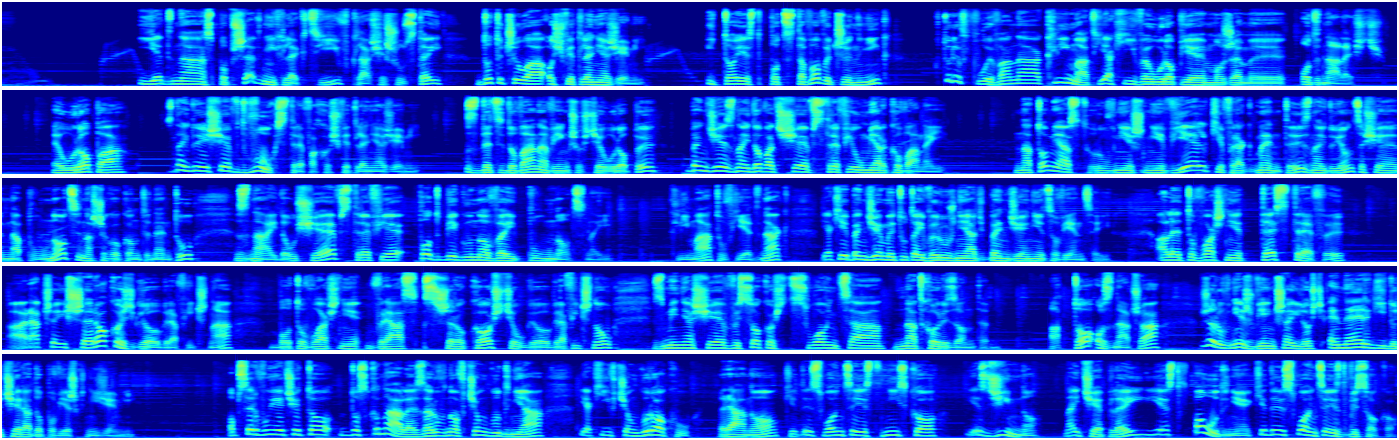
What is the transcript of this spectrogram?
Jedna z poprzednich lekcji w klasie szóstej dotyczyła oświetlenia Ziemi. I to jest podstawowy czynnik, który wpływa na klimat, jaki w Europie możemy odnaleźć. Europa znajduje się w dwóch strefach oświetlenia Ziemi. Zdecydowana większość Europy będzie znajdować się w strefie umiarkowanej. Natomiast również niewielkie fragmenty znajdujące się na północy naszego kontynentu znajdą się w strefie podbiegunowej północnej. Klimatów jednak, jakie będziemy tutaj wyróżniać, będzie nieco więcej. Ale to właśnie te strefy, a raczej szerokość geograficzna, bo to właśnie wraz z szerokością geograficzną zmienia się wysokość Słońca nad horyzontem. A to oznacza, że również większa ilość energii dociera do powierzchni Ziemi. Obserwujecie to doskonale, zarówno w ciągu dnia, jak i w ciągu roku. Rano, kiedy słońce jest nisko, jest zimno. Najcieplej jest w południe, kiedy słońce jest wysoko.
